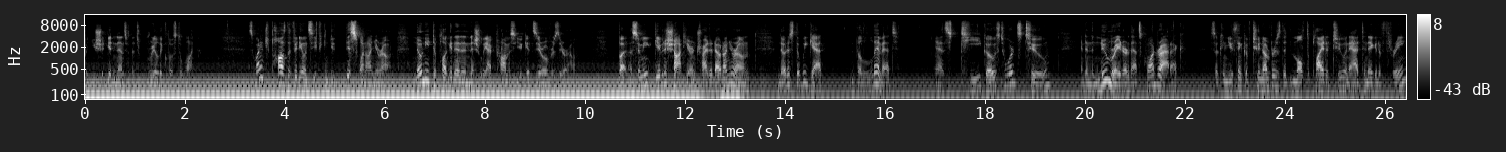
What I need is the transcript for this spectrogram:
but you should get an answer that's really close to 1. So why don't you pause the video and see if you can do this one on your own. No need to plug it in initially. I promise you you get 0 over 0. But assuming you gave it a shot here and tried it out on your own, notice that we get the limit as t goes towards 2 and in the numerator that's quadratic so can you think of two numbers that multiply to 2 and add to negative 3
